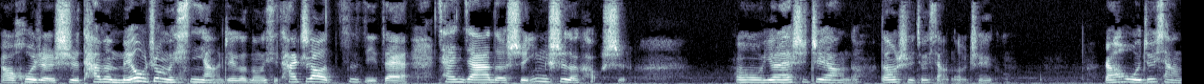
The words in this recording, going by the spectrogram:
然后或者是他们没有这么信仰这个东西，他知道自己在参加的是应试的考试。哦，原来是这样的，当时就想到这个，然后我就想，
